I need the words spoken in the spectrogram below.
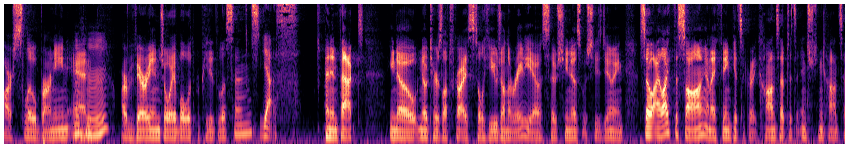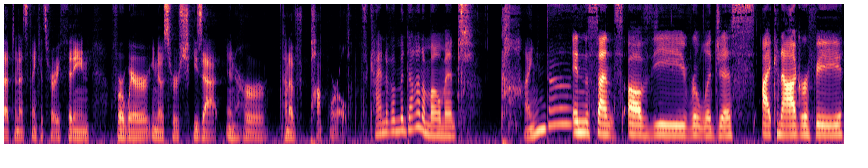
are slow burning and Mm-hmm. are very enjoyable with repeated listens. Yes. And in fact, you know, No Tears Left to Cry is still huge on the radio, so she knows what she's doing. So I like the song, and I think it's a great concept. It's an interesting concept, and I think it's very fitting for where you know sort of she's at in her kind of pop world. It's kind of a Madonna moment Kind of. in the sense of the religious iconography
